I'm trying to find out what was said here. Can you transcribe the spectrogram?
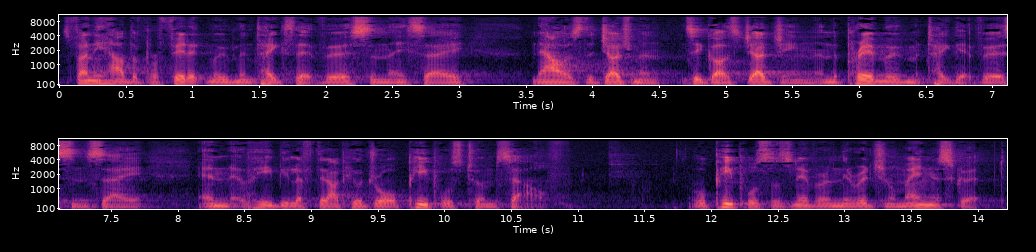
It's funny how the prophetic movement takes that verse and they say, now is the judgment. See, God's judging. And the prayer movement take that verse and say, and if he be lifted up, he'll draw peoples to himself. Well, peoples was never in the original manuscript.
